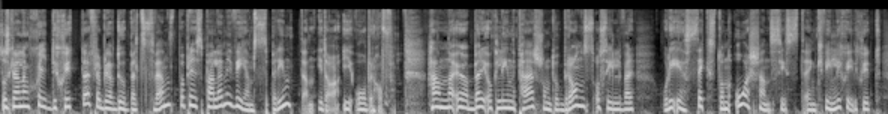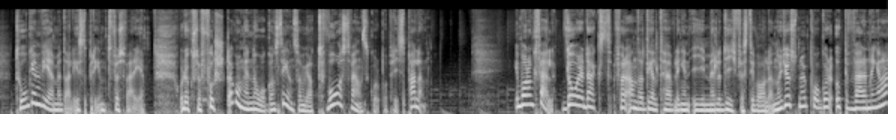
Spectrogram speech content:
Så ska det handla om skidskytte, för det blev dubbelt svenskt på prispallen i VM-sprinten idag i Oberhof. Hanna Öberg och Linn Persson tog brons och silver och det är 16 år sedan sist en kvinnlig skidskytt tog en VM-medalj i sprint för Sverige. Och Det är också första gången någonsin som vi har två svenskor på prispallen. Imorgon kväll då är det dags för andra deltävlingen i Melodifestivalen. Och just nu pågår uppvärmningarna.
